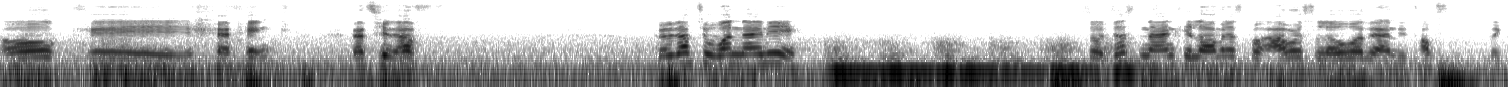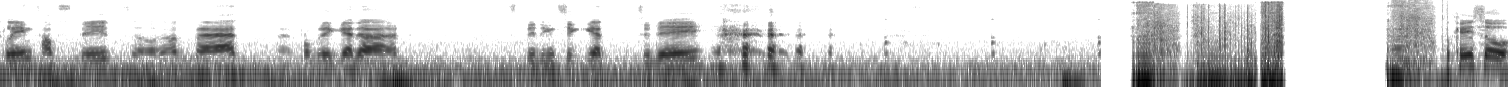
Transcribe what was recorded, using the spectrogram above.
Okay, I think that's enough. Got it up to 190. So just 9 kilometers per hour slower than the top, the claim top speed. So not bad. I probably get a speeding ticket today. okay, so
